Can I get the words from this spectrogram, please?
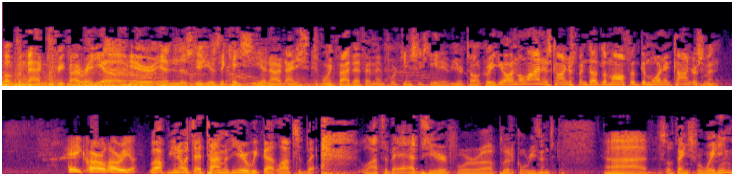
Welcome back to Free Fire Radio here in the studios at KCNR 96.5 FM and 1460 AM. Your talk radio. On the line is Congressman Doug LaMalfa. Good morning, Congressman. Hey, Carl. How are you? Well, you know, it's that time of the year. We've got lots of lots of ads here for uh, political reasons. Uh, so thanks for waiting.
